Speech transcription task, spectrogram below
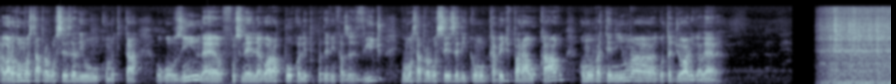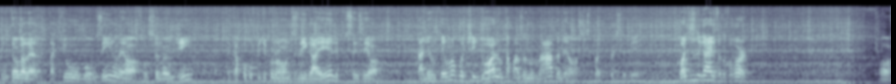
Agora eu vou mostrar para vocês ali o, como é que tá o golzinho, né? Eu funcionei ele agora há pouco ali para poder vir fazer o vídeo. Vou mostrar para vocês ali como acabei de parar o carro, como não vai ter nenhuma gota de óleo, galera. Então galera, tá aqui o golzinho, né, ó, funcionandinho. Daqui a pouco eu pedi pro meu irmão desligar ele, pra vocês verem, ó. Tá ali, não tem uma gotinha de óleo, não tá vazando nada, né, ó, vocês podem perceber. Pode desligar ele, por favor. Ó,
